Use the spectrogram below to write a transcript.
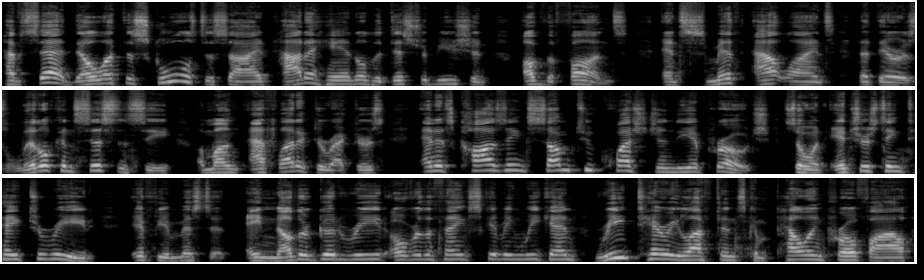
have said they'll let the schools decide how to handle the distribution of the funds. And Smith outlines that there is little consistency among athletic directors, and it's causing some to question the approach. So, an interesting take to read if you missed it. Another good read over the Thanksgiving weekend read Terry Lefton's compelling profile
